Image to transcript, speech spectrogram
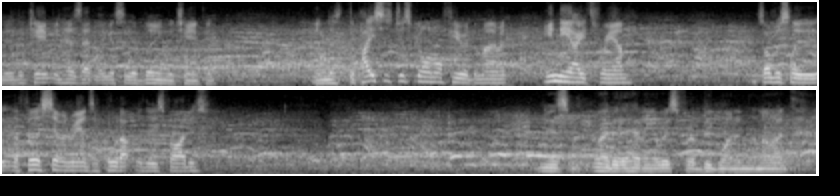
The, the champion has that legacy of being the champion. And the, the pace has just gone off here at the moment in the eighth round. It's obviously the first seven rounds have caught up with these fighters. Yes, maybe they're having a rest for a big one in the ninth.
